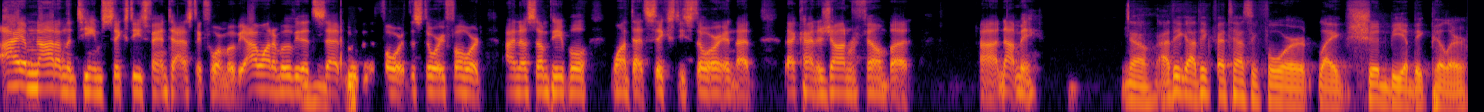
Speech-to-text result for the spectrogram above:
I am not on the team 60s Fantastic Four movie. I want a movie that's set moving forward, the story forward. I know some people want that 60s story and that that kind of genre film, but uh, not me. No, I think I think Fantastic Four like should be a big pillar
